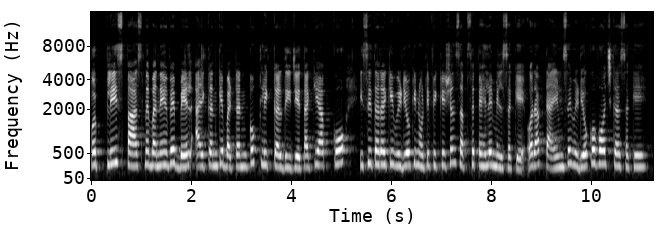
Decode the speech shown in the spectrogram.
और प्लीज़ पास में बने हुए बेल आइकन के बटन को क्लिक कर दीजिए ताकि आपको इसी तरह की वीडियो की नोटिफिकेशन सबसे पहले मिल सके और आप टाइम से वीडियो को वॉच कर सके।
